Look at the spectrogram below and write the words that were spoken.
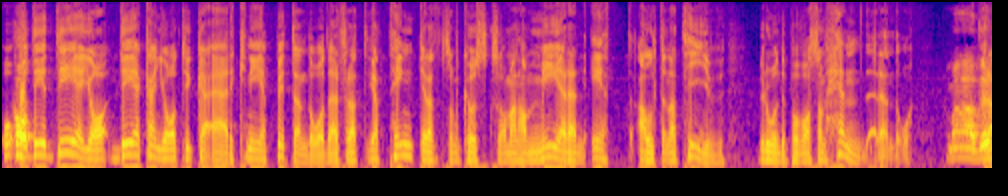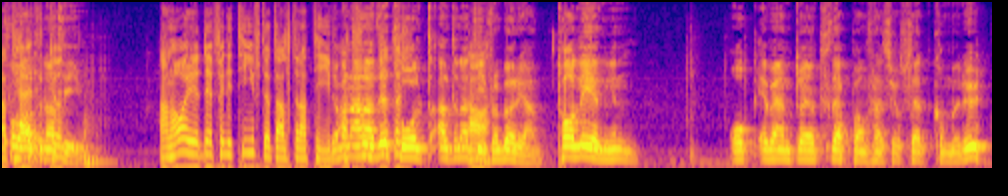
Och, och, det, är det, jag, det kan jag tycka är knepigt ändå, därför att jag tänker att som kusk ska man ha mer än ett alternativ beroende på vad som händer ändå. Man hade två alternativ. Kun, han har ju definitivt ett alternativ. Ja, men han hade två alternativ ja. från början. Ta ledningen och eventuellt släppa om Francesco kommer ut.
